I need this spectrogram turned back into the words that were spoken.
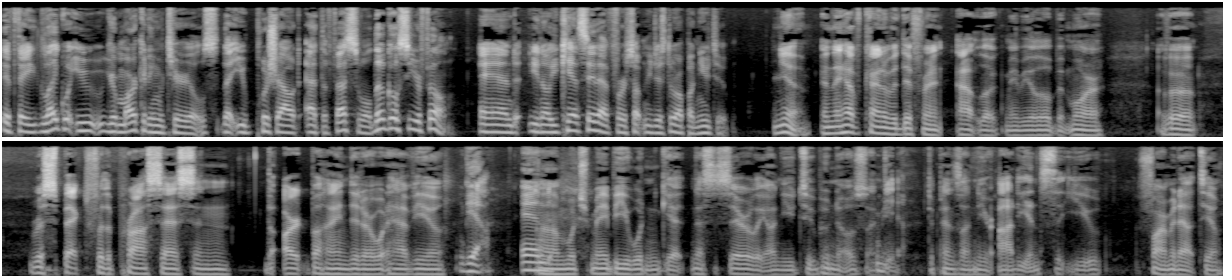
if they like what you your marketing materials that you push out at the festival, they'll go see your film. And you know you can't say that for something you just throw up on YouTube. Yeah, and they have kind of a different outlook, maybe a little bit more of a respect for the process and the art behind it or what have you, Yeah, and um, which maybe you wouldn't get necessarily on YouTube. Who knows? I mean, Yeah. depends on your audience that you farm it out to.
